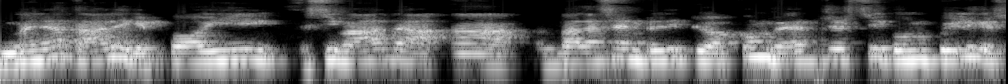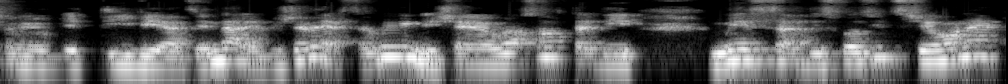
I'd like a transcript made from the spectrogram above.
in maniera tale che poi si vada, a, vada sempre di più a convergersi con quelli che sono gli obiettivi aziendali e viceversa. Quindi c'è una sorta di messa a disposizione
